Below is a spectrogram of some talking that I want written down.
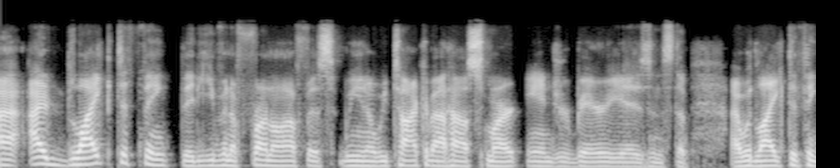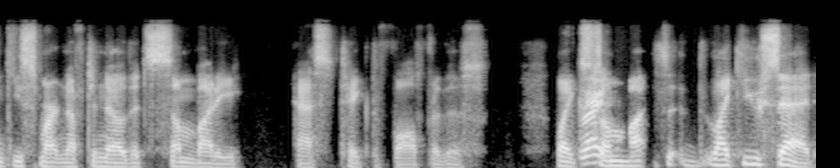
I, I'd like to think that even a front office, you know, we talk about how smart Andrew Berry is and stuff. I would like to think he's smart enough to know that somebody has to take the fall for this. Like Right. somebody, like you said,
